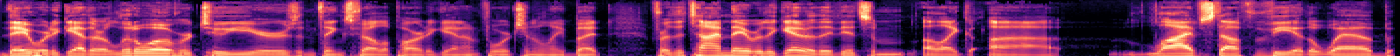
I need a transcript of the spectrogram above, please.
they were together a little over two years, and things fell apart again, unfortunately. But for the time they were together, they did some uh, like uh, live stuff via the web.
